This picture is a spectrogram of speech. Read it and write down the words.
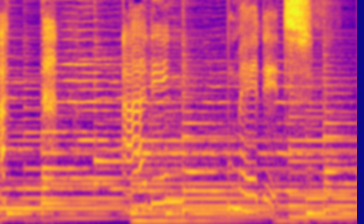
I didn't made it.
